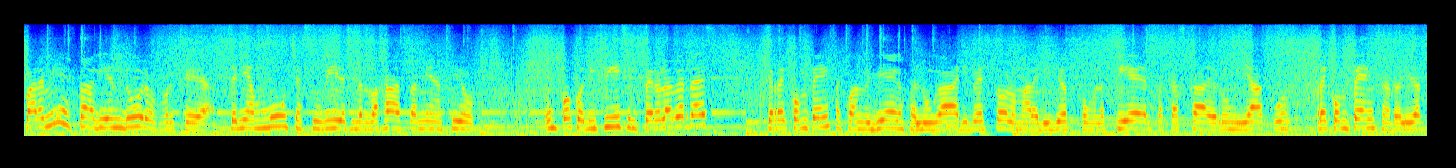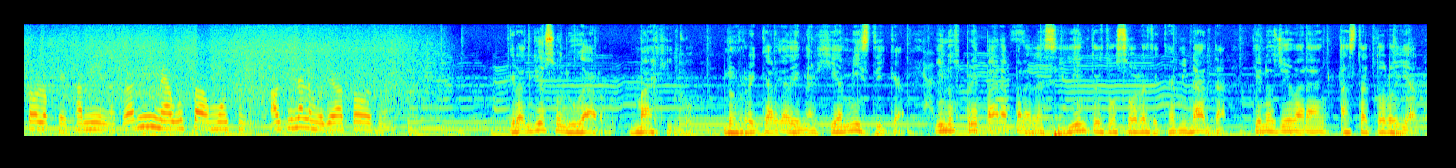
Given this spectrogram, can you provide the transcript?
para mí está bien duro porque tenía muchas subidas y las bajadas también han sido un poco difícil, pero la verdad es que recompensa cuando llegas al lugar y ves todo lo maravilloso como las piedras, la cascada de Rumiyaku, recompensa en realidad todo lo que caminas. Pero a mí me ha gustado mucho, al final hemos llegado a todos. ¿no? Grandioso lugar, mágico, nos recarga de energía mística y nos prepara para las siguientes dos horas de caminata que nos llevarán hasta Toroyaco.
